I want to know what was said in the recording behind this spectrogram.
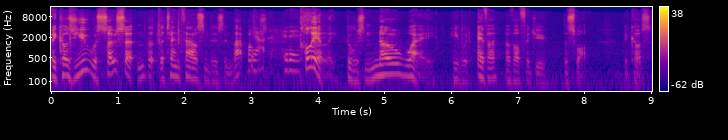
Because you were so certain that the 10,000 is in that box. Yeah, it is. Clearly, there was no way he would ever have offered you the swap because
